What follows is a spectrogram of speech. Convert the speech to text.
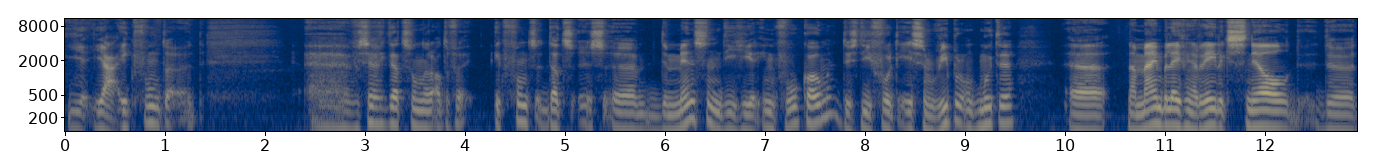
Ja, ja, ik vond. hoe zeg ik dat zonder al te veel. Ik vond dat eh, de mensen die hierin voorkomen, dus die voor het eerst een Reaper ontmoeten, naar mijn beleving redelijk snel de,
